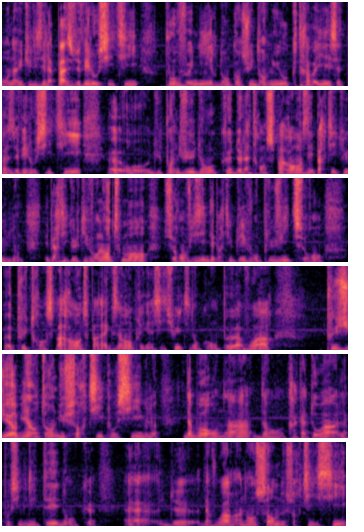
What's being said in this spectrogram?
on a utilisé la passe de Velocity pour venir donc ensuite dans Nuke travailler cette passe de velocity euh, du point de vue donc de la transparence des particules. Donc des particules qui vont lentement seront visibles, des particules qui vont plus vite seront euh, plus transparentes par exemple et ainsi de suite. Donc on peut avoir plusieurs bien entendu sorties possibles. D'abord on a dans Krakatoa la possibilité donc euh, d'avoir un ensemble de sorties ici,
